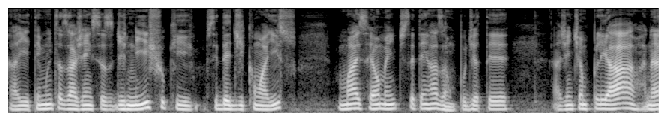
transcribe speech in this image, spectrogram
Aí tem muitas agências de nicho que se dedicam a isso, mas realmente você tem razão. Podia ter a gente ampliar né,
